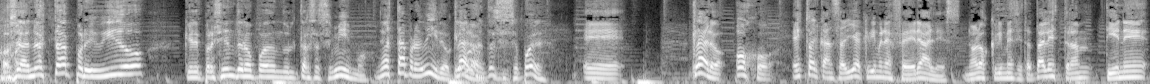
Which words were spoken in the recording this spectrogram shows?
O sea, no está prohibido que el presidente no pueda indultarse a sí mismo. No está prohibido, claro. Bueno, entonces se puede. Eh, claro, ojo, esto alcanzaría crímenes federales, no los crímenes estatales. Trump tiene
